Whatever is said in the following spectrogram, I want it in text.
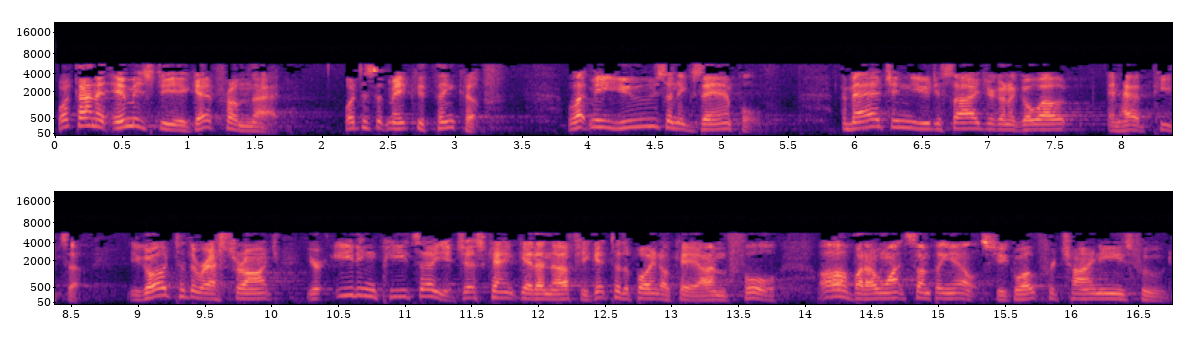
What kind of image do you get from that? What does it make you think of? Let me use an example. Imagine you decide you're going to go out and have pizza. You go out to the restaurant, you're eating pizza, you just can't get enough. You get to the point, okay, I'm full. Oh, but I want something else. You go out for Chinese food.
